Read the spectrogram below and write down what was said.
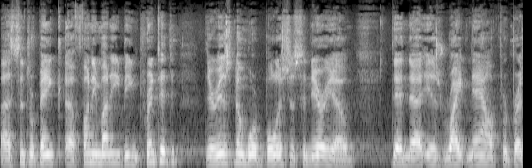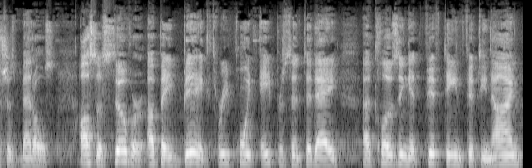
uh, central bank uh, funding money being printed, there is no more bullish scenario than uh, is right now for precious metals. Also, silver up a big 3.8% today, uh, closing at 1559.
